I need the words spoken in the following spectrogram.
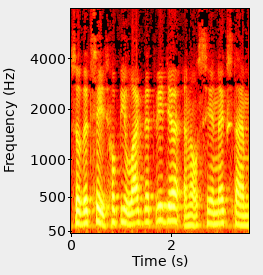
So that's it. Hope you liked that video and I'll see you next time.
